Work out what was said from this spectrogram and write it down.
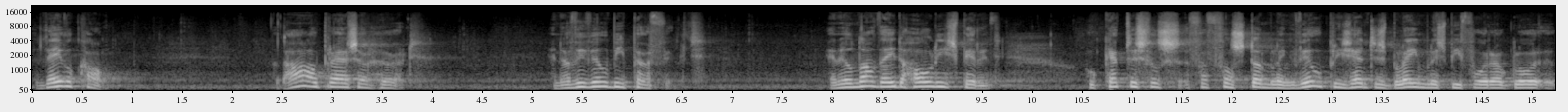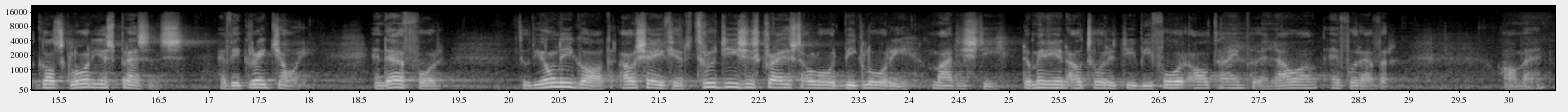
The day will come that all our prayers are heard and that we will be perfect. And that day, the Holy Spirit who kept us from stumbling, will present us blameless before our God's glorious presence and with great joy. And therefore, to the only God, our Savior, through Jesus Christ our Lord, be glory, majesty, dominion, authority before all time, and now on and forever. Amen.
